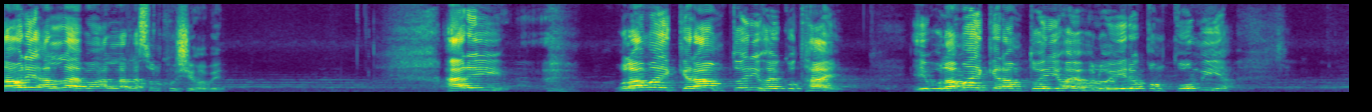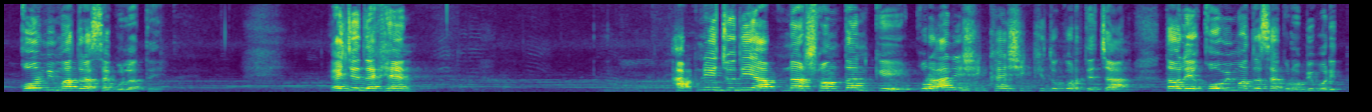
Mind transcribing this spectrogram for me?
তাহলে আল্লাহ এবং আল্লাহ রাসুল খুশি হবেন। আর এই ওলামাই কেরাম তৈরি হয় কোথায়? এই ওলামাই কেরাম তৈরি হয় হলো এরকম কৌমি কৌমি মাদ্রাসাগুলোতে। এই যে দেখেন, আপনি যদি আপনার সন্তানকে কোরআনী শিক্ষায় শিক্ষিত করতে চান, তাহলে কৌমি মাদ্রাসার কোনো বিপরীত,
